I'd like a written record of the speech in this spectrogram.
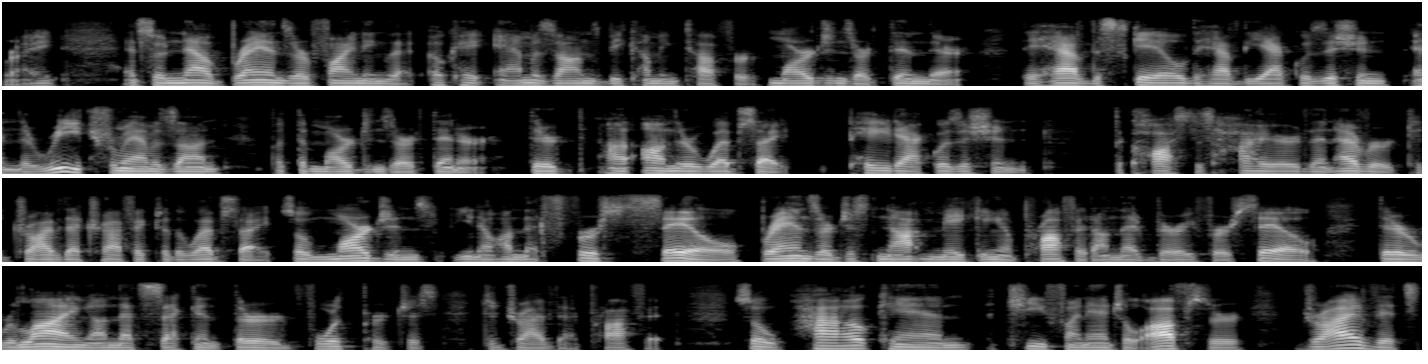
Right. And so now brands are finding that, okay, Amazon's becoming tougher. Margins are thin there. They have the scale, they have the acquisition and the reach from Amazon, but the margins are thinner. They're uh, on their website, paid acquisition, the cost is higher than ever to drive that traffic to the website. So margins, you know, on that first sale, brands are just not making a profit on that very first sale. They're relying on that second, third, fourth purchase to drive that profit. So how can a chief financial officer drive its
